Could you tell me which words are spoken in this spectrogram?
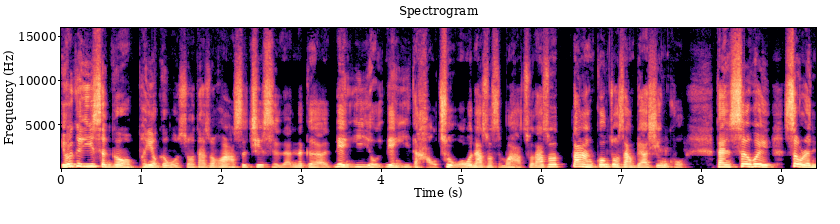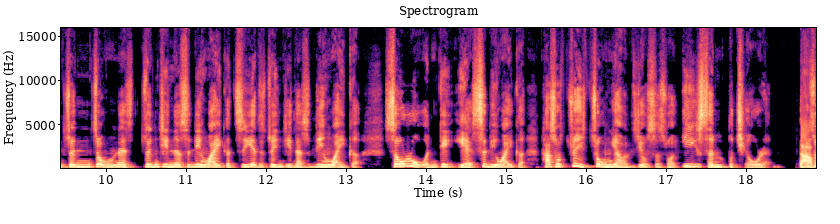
有一个医生跟我朋友跟我说，他说黄老师其实的那个练医有练医的好处。我问他说什么好处，他说当然工作上比较辛苦，但社会受人尊重，那尊敬那是另外一个职业的尊敬，那是另外一个收入稳定也是另外一个。他说最重要的就是说医生不求人，大部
